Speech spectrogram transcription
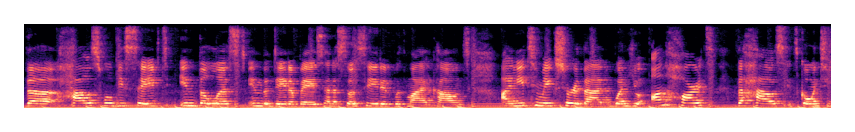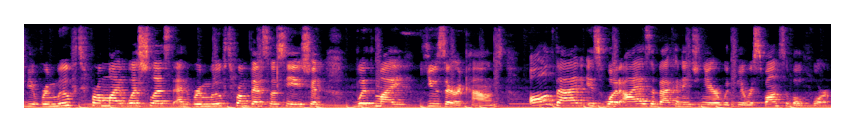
The house will be saved in the list in the database and associated with my account. I need to make sure that when you unheart the house, it's going to be removed from my wish list and removed from the association with my user account. All of that is what I as a backend engineer would be responsible for.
